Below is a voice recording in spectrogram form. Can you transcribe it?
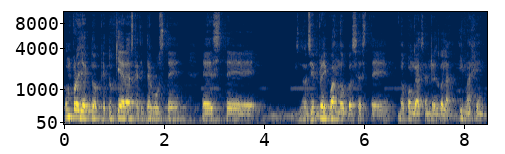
un proyecto que tú quieras, que a ti te guste, este, siempre y cuando pues este, no pongas en riesgo la imagen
